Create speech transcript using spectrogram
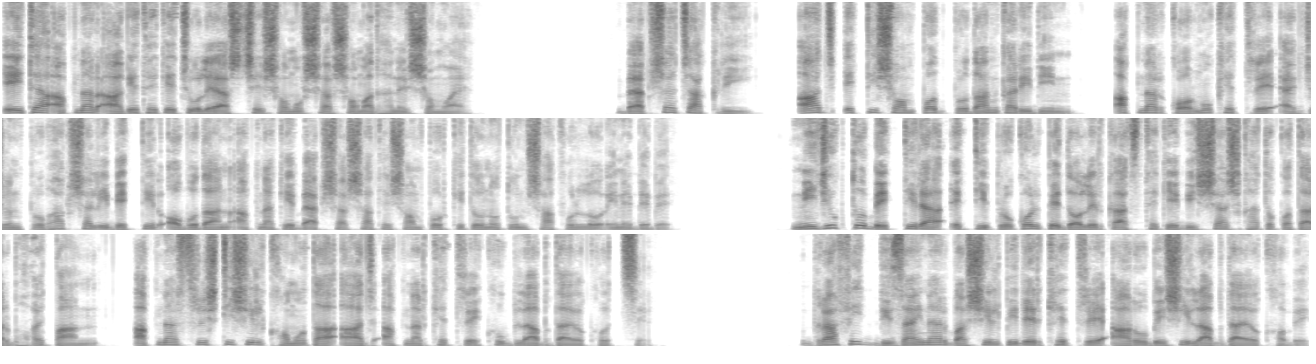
এইটা আপনার আগে থেকে চলে আসছে সমস্যা সমাধানের সময়। ব্যবসা চাকরি, আজ একটি সম্পদ প্রদানকারী দিন, আপনার কর্মক্ষেত্রে একজন প্রভাবশালী ব্যক্তির অবদান আপনাকে ব্যবসার সাথে সম্পর্কিত নতুন সাফল্য এনে দেবে। নিযুক্ত ব্যক্তিরা একটি প্রকল্পে দলের কাছ থেকে বিশ্বাসঘাতকতার ভয় পান। আপনার সৃষ্টিশীল ক্ষমতা আজ আপনার ক্ষেত্রে খুব লাভদায়ক হচ্ছে। গ্রাফিক ডিজাইনার বা শিল্পীদের ক্ষেত্রে আরও বেশি লাভদায়ক হবে।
